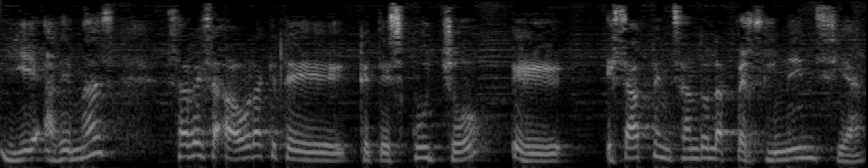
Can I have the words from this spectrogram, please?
y además, sabes, ahora que te, que te escucho, estaba pensando la pertinencia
